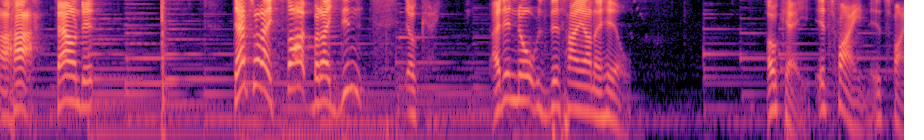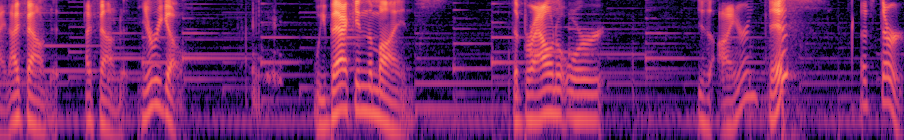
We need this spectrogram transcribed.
Aha, found it. That's what I thought, but I didn't... Okay. I didn't know it was this high on a hill. Okay, it's fine. It's fine. I found it. I found it. Here we go. We back in the mines. The brown ore is iron? This? That's dirt,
